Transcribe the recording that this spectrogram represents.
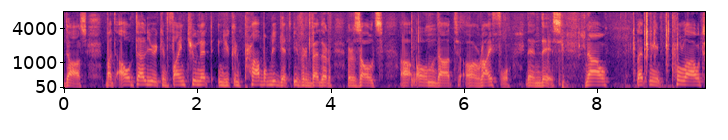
does. But I'll tell you, you can fine tune it and you can probably get even better results uh, on that uh, rifle than this. Now, let me pull out,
